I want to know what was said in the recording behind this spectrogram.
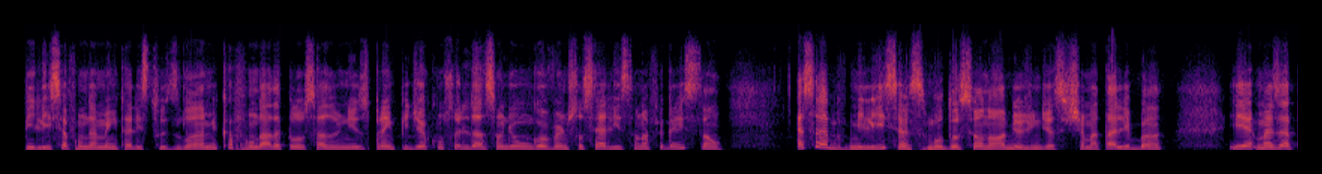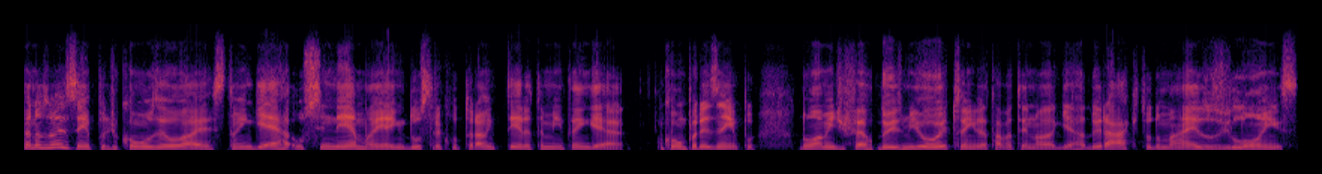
milícia fundamentalista islâmica fundada pelos Estados Unidos para impedir a consolidação de um governo socialista no Afeganistão. Essa milícia mudou seu nome, hoje em dia se chama Talibã, e é, mas é apenas um exemplo de como os EUAs estão em guerra, o cinema e a indústria cultural inteira também estão em guerra. Como, por exemplo, no Homem de Ferro 2008, ainda estava tendo a guerra do Iraque e tudo mais, os vilões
